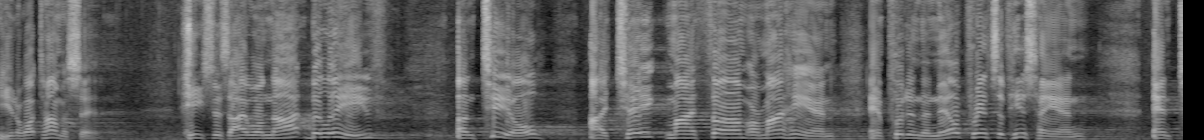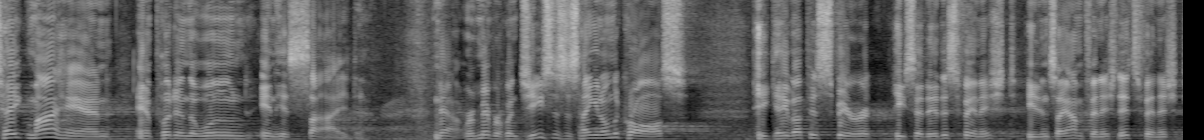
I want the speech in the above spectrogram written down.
You know what Thomas said? He says, I will not believe until I take my thumb or my hand and put in the nail prints of his hand, and take my hand and put in the wound in his side. Now, remember, when Jesus is hanging on the cross, he gave up his spirit. He said, It is finished. He didn't say, I'm finished. It's finished.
